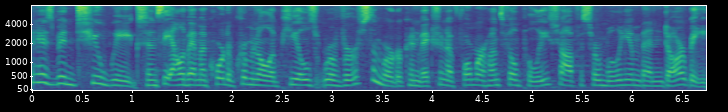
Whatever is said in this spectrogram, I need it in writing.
It has been two weeks since the Alabama Court of Criminal Appeals reversed the murder conviction of former Huntsville police officer William Ben Darby.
